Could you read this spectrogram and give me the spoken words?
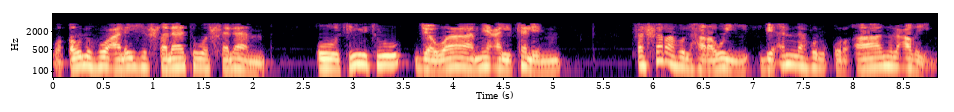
وقوله عليه الصلاة والسلام أوتيت جوامع الكلم فسره الهروي بأنه القرآن العظيم.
